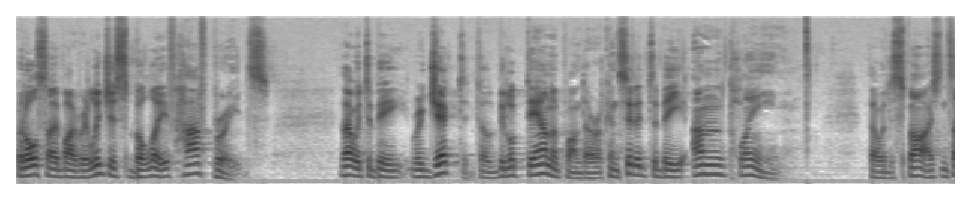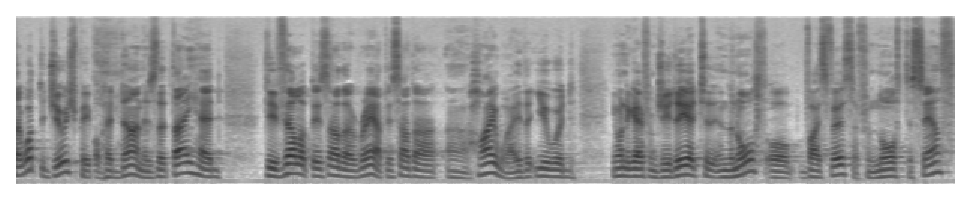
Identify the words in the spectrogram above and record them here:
but also by religious belief, half breeds. They were to be rejected, they would be looked down upon, they were considered to be unclean, they were despised. And so, what the Jewish people had done is that they had developed this other route, this other uh, highway that you would, you want to go from Judea to in the north or vice versa, from north to south.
